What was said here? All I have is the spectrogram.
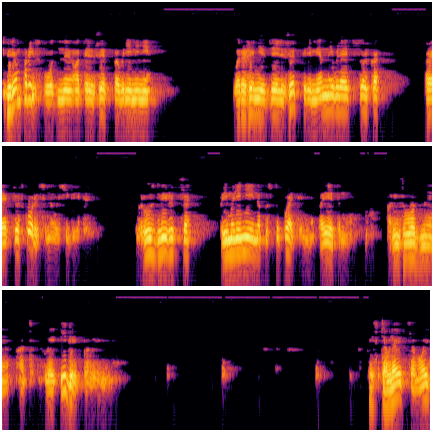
Берем производную от LZ по времени выражении DLZ переменной является только проекция скорости на ось Y. Груз движется прямолинейно поступательно, поэтому производная от VY по времени представляет собой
